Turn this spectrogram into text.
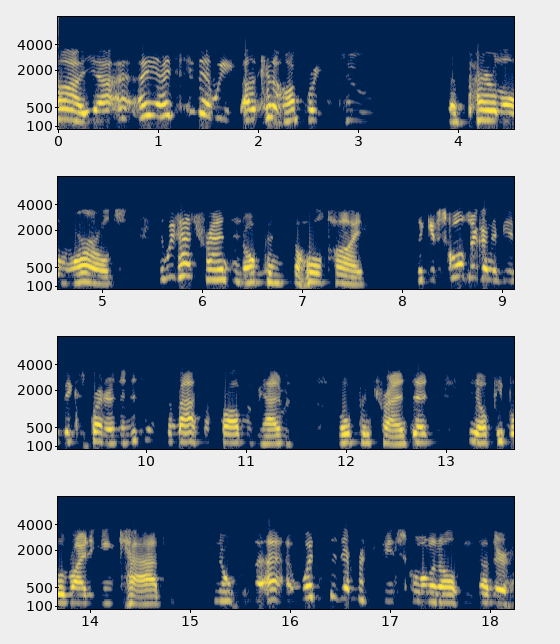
Hi, yeah, I, I think that we uh, kind of operate in two parallel worlds. We've had transit open the whole time. Like, if schools are going to be a big spreader, then this is the massive problem that we had was open transit. You know, people riding in cabs. You know, uh, what's the difference between school and all these other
